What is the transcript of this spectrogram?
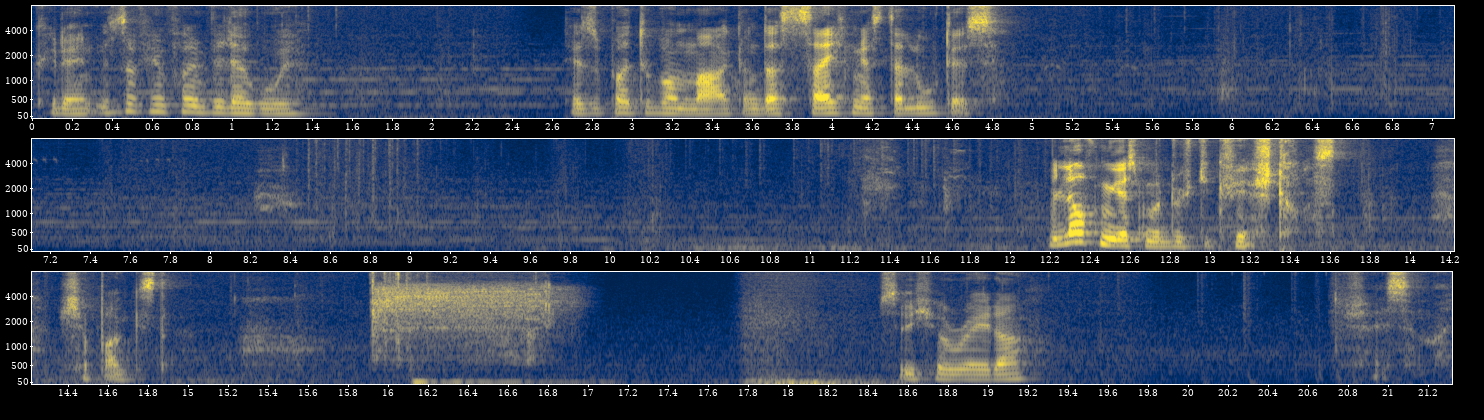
Okay, da hinten ist auf jeden Fall ein wilder Ghoul. Der super duper Markt und das Zeichen, dass da Loot ist. Wir laufen hier erstmal durch die Querstraßen. Ich hab Angst. Psycho Raider. Scheiße, Mann.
